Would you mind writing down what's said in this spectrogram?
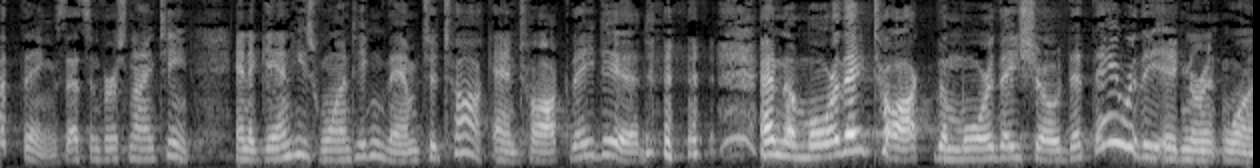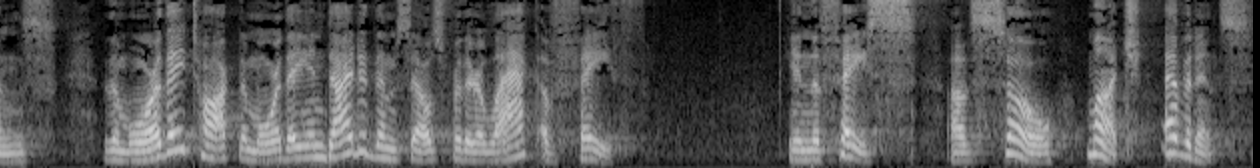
What things? That's in verse 19. And again, he's wanting them to talk, and talk they did. and the more they talked, the more they showed that they were the ignorant ones. The more they talked, the more they indicted themselves for their lack of faith in the face of so much evidence.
